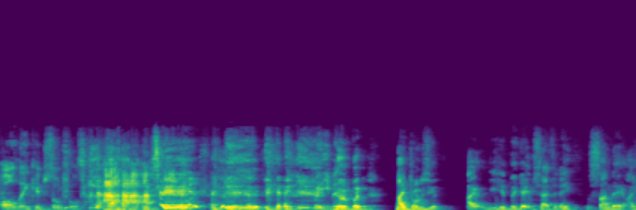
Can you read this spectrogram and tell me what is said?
all link in socials. but even- no, but I promise you, I we hit the game Saturday, Sunday. I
